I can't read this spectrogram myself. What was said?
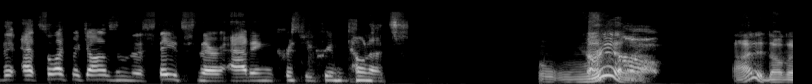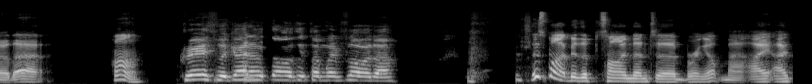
the, at select McDonald's in the states. They're adding Krispy Kreme donuts. Oh, really, Oh, I did not know that. Huh? Chris, we're going to McDonald's this time we're in Florida. This might be the time then to bring up Matt. I I,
